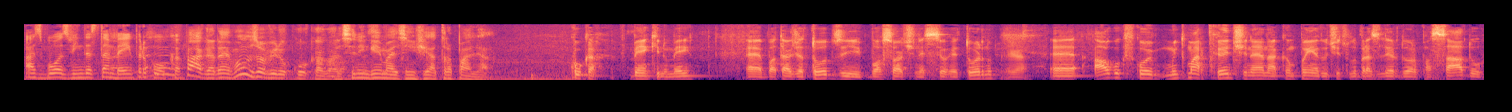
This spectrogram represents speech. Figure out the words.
as boas-vindas também pro É, Cuca. paga, né? Vamos ouvir o Cuca agora, se ninguém mais atrapalhar. Cuca, bem aqui no meio. É, boa tarde a todos e boa sorte nesse seu retorno. É, algo que ficou muito marcante né, na campanha do título brasileiro do ano passado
